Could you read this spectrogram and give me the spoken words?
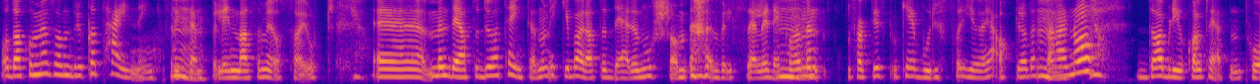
Og da kommer jo sånn bruk av tegning for eksempel inn, da, som vi også har gjort. Eh, men det at du har tenkt gjennom ikke bare at det er en morsom øvelse, eller det kan være, men faktisk ok, hvorfor gjør jeg akkurat dette her nå? Da blir jo kvaliteten på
